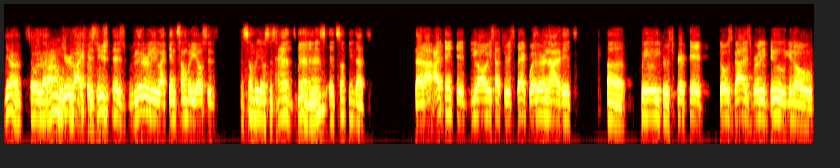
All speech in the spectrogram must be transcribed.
yeah so like your life is myself us- is literally like in somebody else's in somebody else's hands man and it's it's something that's that I, I think it, you always have to respect whether or not it's uh fake or scripted those guys really do you know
